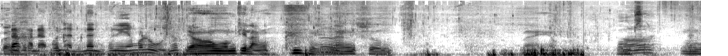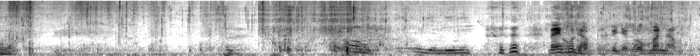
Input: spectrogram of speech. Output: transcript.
ก่อนถ้าขนาดเพิ่นอันนั้นเพิ่นยังบ่รู้อยู่เดี๋ยวเอางมทีหลังนั่งซึมไปครับงมสงมแล้วในคนดำก็อยากลงมันทำ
